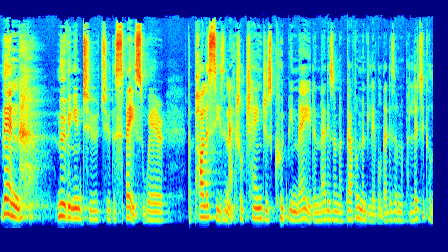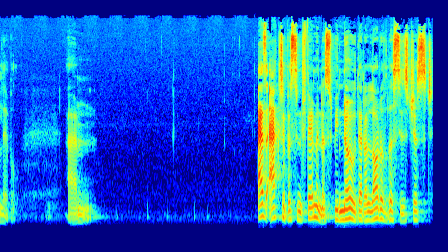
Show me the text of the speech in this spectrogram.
Then, moving into to the space where the policies and actual changes could be made, and that is on a government level, that is on a political level. Um, as activists and feminists, we know that a lot of this is just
